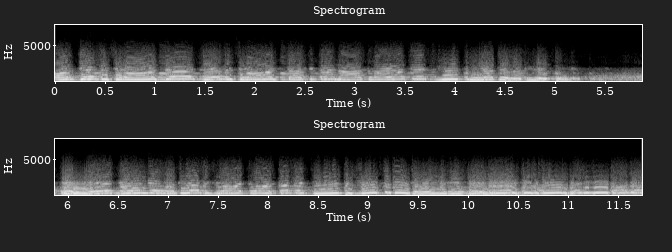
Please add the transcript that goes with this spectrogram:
ਔਰ ਜੇ ਵਿਸ਼ਵਾਸ ਜੇ ਵਿਸ਼ਵਾਸ ਚੱਜ ਦਾ ਨਾ ਦਵਾਇਆ ਤੇ ਜੀਪ ਨਹੀਂ ਢਿੱਲਦੀ ਇਥੋਂ ਤੇ ਜੇ ਕਹੋਗੇ ਵਧੀਆ ਵਿਸ਼ਵਾਸ ਦਵਾਤਾ ਤੇ ਜੀਪ ਜੂਤ ਨਹੀਂ ਜਾਊ ਮਜੀਠੇ ਸਰਦਾਰ ਸੁਖਬੀਰ ਸਿੰਘ ਜੀ ਦਾਦਾ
